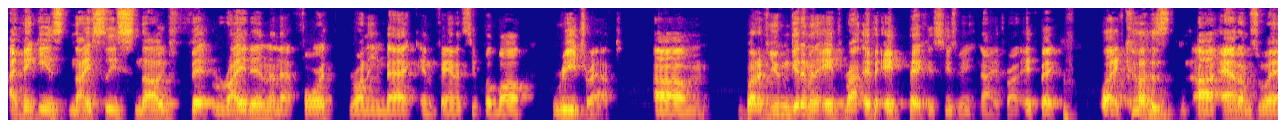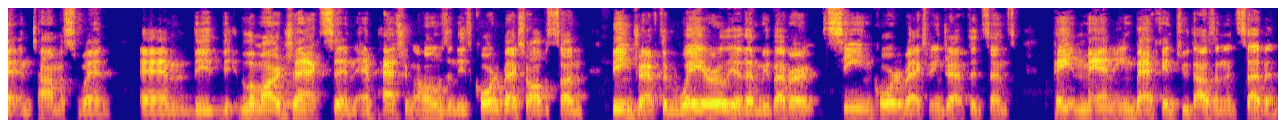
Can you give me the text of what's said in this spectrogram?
I think he's nicely snug, fit right in in that fourth running back in fantasy football redraft. Um, but if you can get him in the eighth round, if eighth pick, excuse me, not eighth round, eighth pick, like because uh, Adams went and Thomas went and the, the, Lamar Jackson and Patrick Mahomes and these quarterbacks are all of a sudden being drafted way earlier than we've ever seen quarterbacks being drafted since Peyton Manning back in 2007.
